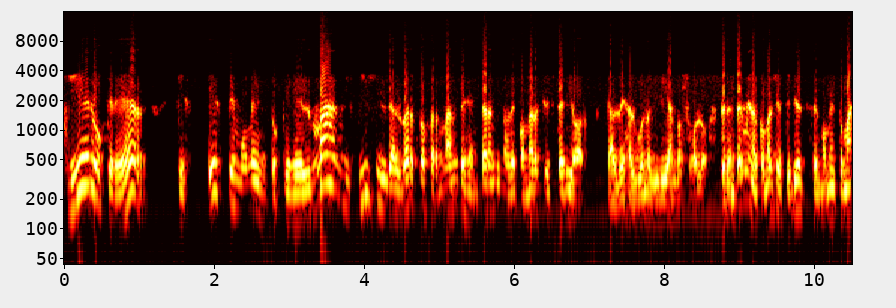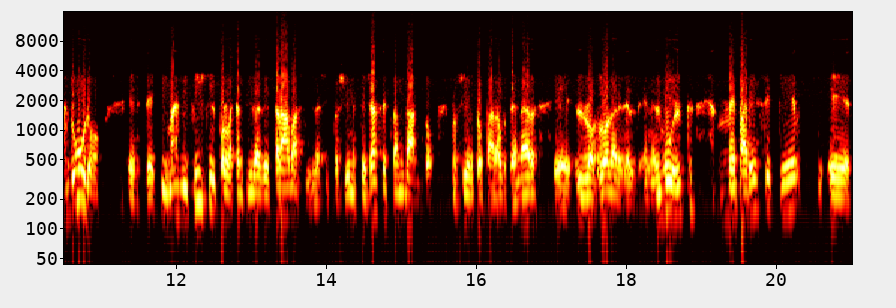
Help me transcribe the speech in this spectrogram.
quiero creer este momento, que es el más difícil de Alberto Fernández en términos de comercio exterior, tal vez algunos dirían no solo, pero en términos de comercio exterior es el momento más duro este, y más difícil por la cantidad de trabas y las situaciones que ya se están dando, ¿no es cierto?, para obtener eh, los dólares en el MULC, me parece que eh,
